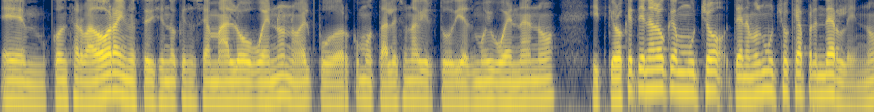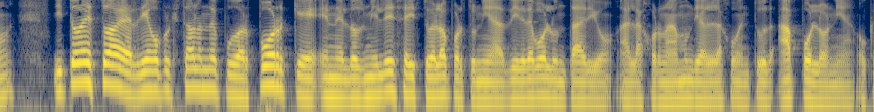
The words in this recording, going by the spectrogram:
eh, conservadora y no estoy diciendo que eso sea malo o bueno, ¿no? El pudor como tal es una virtud y es muy buena, ¿no? Y creo que tiene algo que mucho, tenemos mucho que aprenderle, ¿no? Y todo esto, a ver, Diego, ¿por qué está hablando de pudor? Porque en el 2016 tuve la oportunidad de ir de voluntario a la Jornada Mundial de la Juventud a Polonia, ¿ok?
